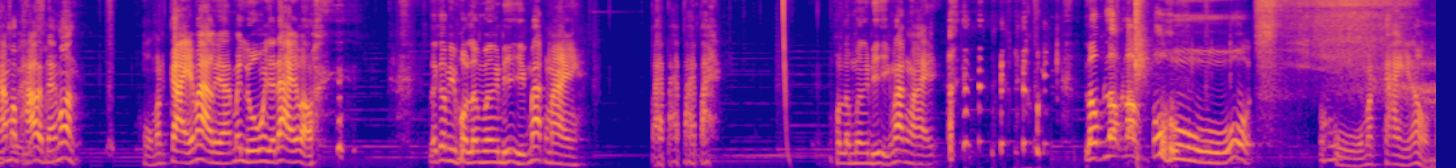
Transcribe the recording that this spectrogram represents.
ช้างมะพร้าวแบบไดมอนด์ โหมันไกลมากเลยอะไม่รู้มันจะได้หรือเปล่า แล้วก็มีพลเมืองดีอีกมากมาย ไปไปไปไปพลเมืองดีอีกมากมายลบลบลบโอ้โหโอ้โหมันไกลนะผม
